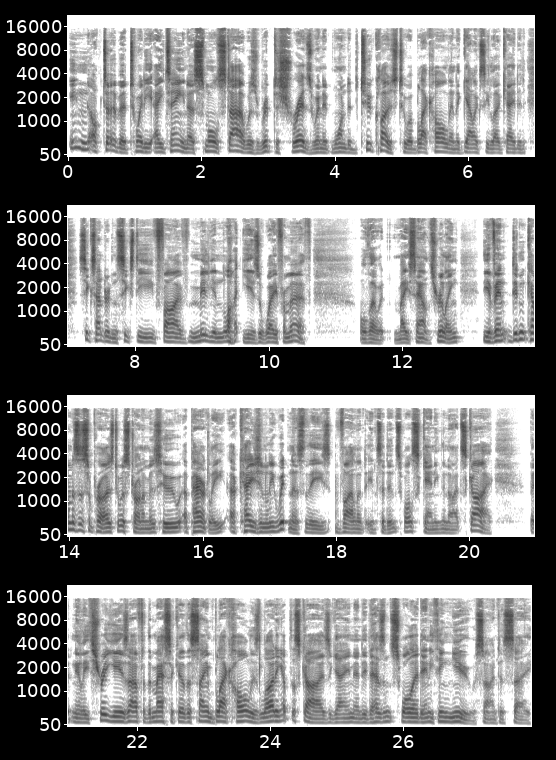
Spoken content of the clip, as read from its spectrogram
In October 2018, a small star was ripped to shreds when it wandered too close to a black hole in a galaxy located 665 million light years away from Earth. Although it may sound thrilling, the event didn't come as a surprise to astronomers who apparently occasionally witness these violent incidents while scanning the night sky. But nearly three years after the massacre, the same black hole is lighting up the skies again and it hasn't swallowed anything new, scientists say.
